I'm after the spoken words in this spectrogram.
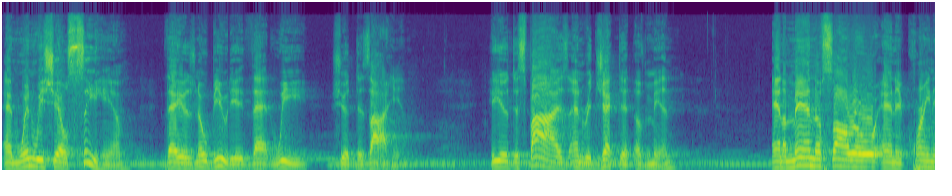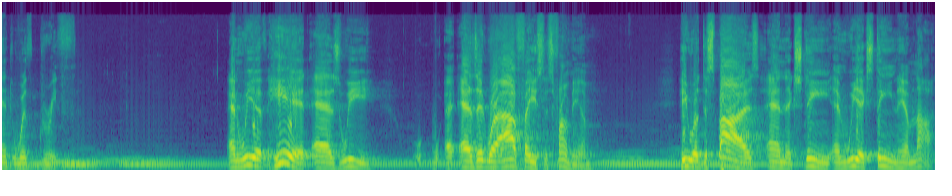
And when we shall see him, there is no beauty that we should desire him. He is despised and rejected of men, and a man of sorrow and acquainted with grief. And we have hid as we as it were our faces from him. He was despised and esteemed, and we esteemed him not.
